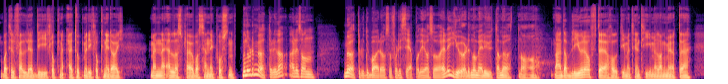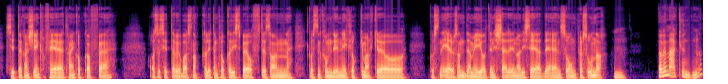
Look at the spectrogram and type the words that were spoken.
bare tilfeldig at klokkene, jeg tok med de klokkene i dag. Men ellers pleier jeg å bare sende i posten. Men når du møter de da, er det sånn Møter du de bare, og så får de se på de, og så Eller gjør du noe mer ut av møtene Nei, da blir jo det ofte halvtime til en time lang møte. Sitter kanskje i en kafé, tar en kopp kaffe. Og så sitter vi og bare snakker litt om klokka. De spør ofte sånn Hvordan kom du inn i klokkemarkedet, og hvordan er det? Sånn, de er jo alltid nysgjerrige når de ser at det er en så ung person, da. Men hvem er kundene?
